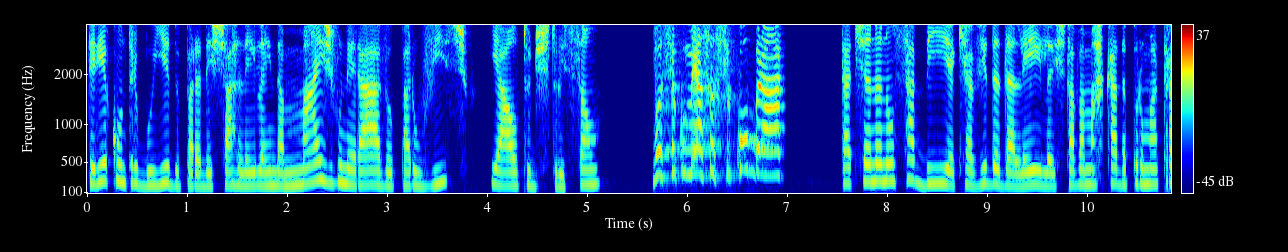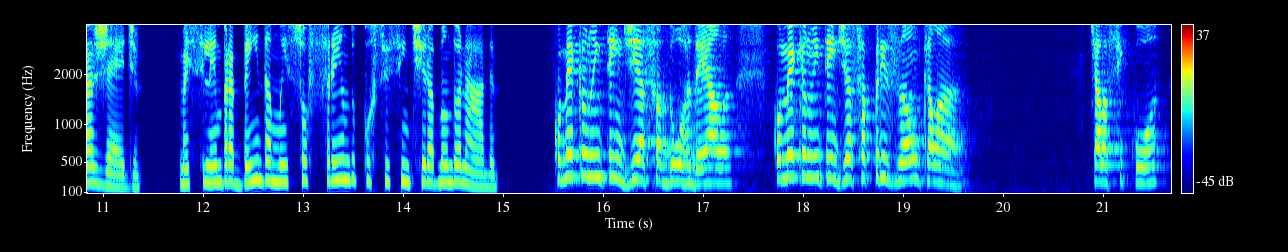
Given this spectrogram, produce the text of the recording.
teria contribuído para deixar Leila ainda mais vulnerável para o vício e a autodestruição? Você começa a se cobrar. Tatiana não sabia que a vida da Leila estava marcada por uma tragédia, mas se lembra bem da mãe sofrendo por se sentir abandonada. Como é que eu não entendi essa dor dela? Como é que eu não entendi essa prisão que ela que ela ficou,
